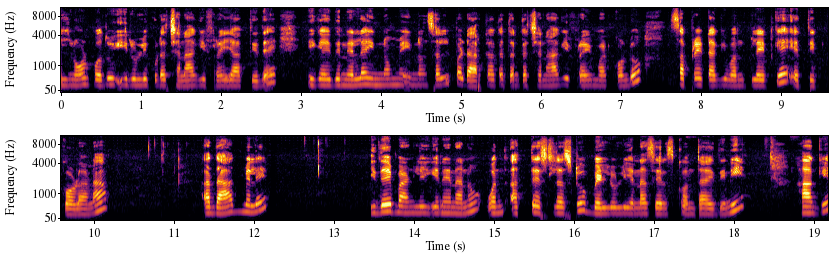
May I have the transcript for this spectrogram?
ಇಲ್ಲಿ ನೋಡ್ಬೋದು ಈರುಳ್ಳಿ ಕೂಡ ಚೆನ್ನಾಗಿ ಫ್ರೈ ಆಗ್ತಿದೆ. ಈಗ ಇದನ್ನೆಲ್ಲ ಇನ್ನೊಮ್ಮೆ ಇನ್ನೊಂದು ಸ್ವಲ್ಪ ಡಾರ್ಕ್ ಆಗೋ ತನಕ ಚೆನ್ನಾಗಿ ಫ್ರೈ ಮಾಡಿಕೊಂಡು ಸಪ್ರೇಟಾಗಿ ಒಂದು ಪ್ಲೇಟ್ಗೆ ಎತ್ತಿಟ್ಕೊಳ್ಳೋಣ. ಅದಾದಮೇಲೆ ಇದೇ ಬಾಣಲಿಗೆ ನಾನು ಒಂದು ಹತ್ತು ಎಸ್ಲಷ್ಟು ಬೆಳ್ಳುಳ್ಳಿಯನ್ನು ಸೇರಿಸ್ಕೊತಾ ಇದ್ದೀನಿ. ಹಾಗೆ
